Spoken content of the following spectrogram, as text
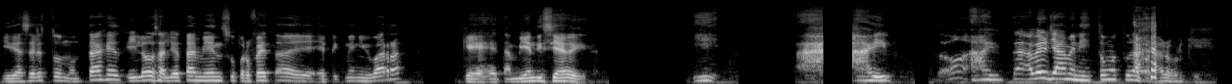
y de hacer estos montajes. Y luego salió también su profeta, eh, Epigmenio Ibarra, que también decía, de- y, Ay, no, ay, a ver, ya, palabra porque.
